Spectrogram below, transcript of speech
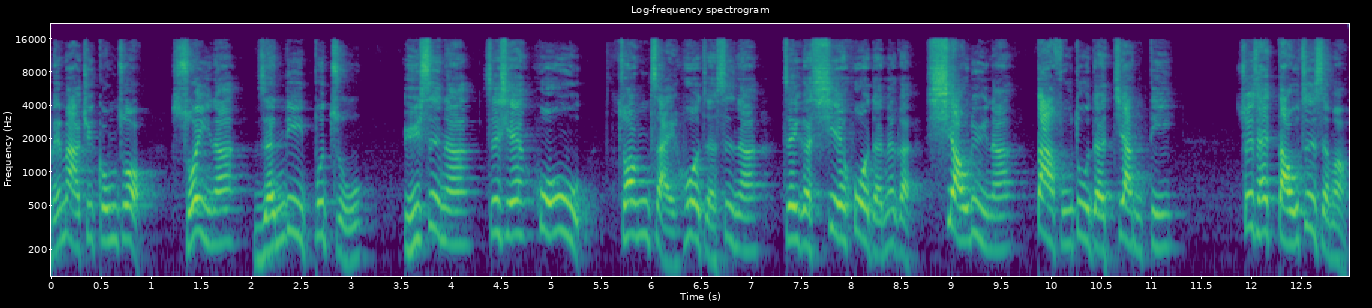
没办法去工作，所以呢，人力不足。于是呢，这些货物装载或者是呢这个卸货的那个效率呢大幅度的降低，所以才导致什么？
